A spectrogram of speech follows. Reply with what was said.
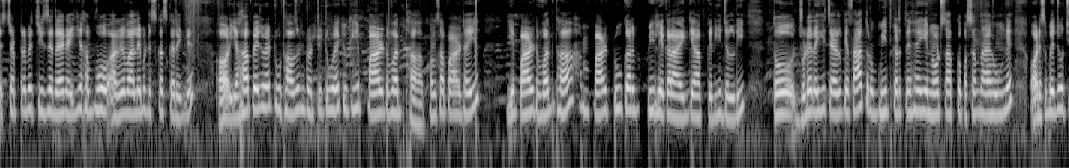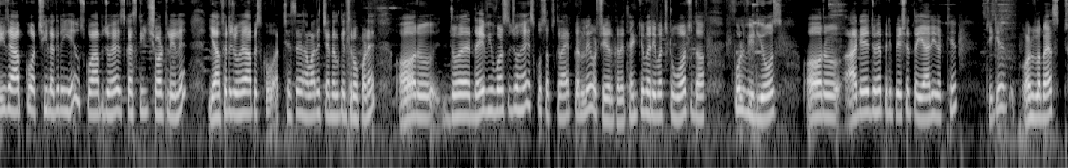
इस चैप्टर में चीज़ें रह गई है, हम वो आगे वाले में डिस्कस करेंगे। और यहाँ पे जो है 2022 है क्योंकि ये पार्ट वन था। कौन सा पार्ट है ये? ये पार्ट वन था। हम पार्ट टू कर भी लेकर आएँगे आपके लिए जल्दी। तो जुड़े रहिए चैनल के साथ और उम्मीद करते हैं ये नोट्स आपको पसंद आए होंगे। और इसमें जो चीज़ें आपको अच्छी लग रही है, उसको आप जो है इसका स्क्रीनशॉट ले लें या फिर जो है आप इसको अच्छे से हमारे चैनल के थ्रू पढ़ें। और जो है नए व्यूवर्स जो है, इसको सब्सक्राइब कर लें और शेयर करें। Thank you very much to watch the full videos और आगे जो है प्रिपरेशन तैयारी रखें ठीक है? All the best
